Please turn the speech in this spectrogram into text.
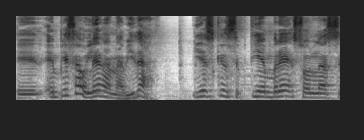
eh, empieza a oler a Navidad. Y es que en septiembre son las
